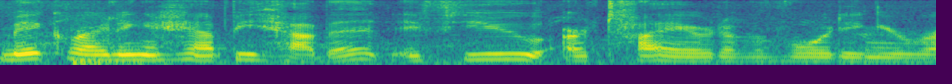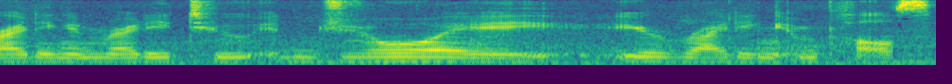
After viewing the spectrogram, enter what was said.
Make writing a happy habit. If you are tired of avoiding your writing and ready to enjoy your writing impulse,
